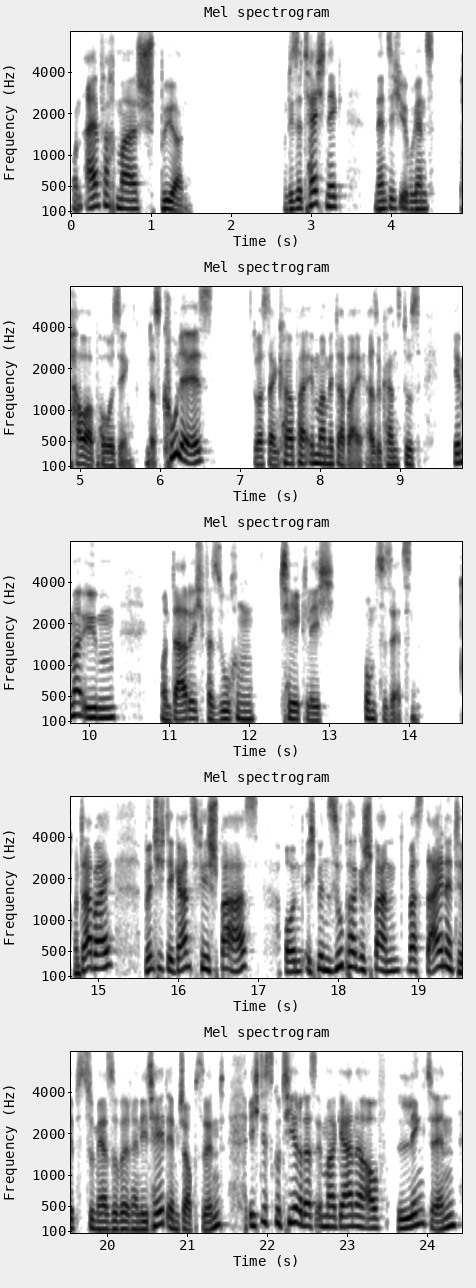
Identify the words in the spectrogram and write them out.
und einfach mal spüren. Und diese Technik nennt sich übrigens Power Posing. Und das Coole ist, du hast deinen Körper immer mit dabei. Also kannst du es immer üben und dadurch versuchen, täglich umzusetzen. Und dabei wünsche ich dir ganz viel Spaß und ich bin super gespannt, was deine Tipps zu mehr Souveränität im Job sind. Ich diskutiere das immer gerne auf LinkedIn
